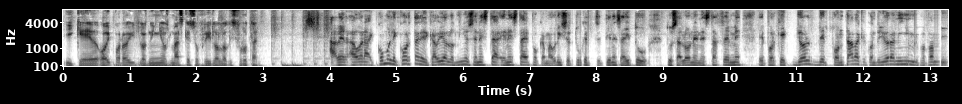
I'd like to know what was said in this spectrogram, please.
y que hoy por hoy los niños más que sufrirlo lo disfrutan. A ver, ahora, ¿cómo le cortan el cabello a los niños en esta, en esta época, Mauricio? Tú que tienes ahí tu, tu salón en esta FEME, eh, porque yo le contaba que cuando yo era niño mi papá me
